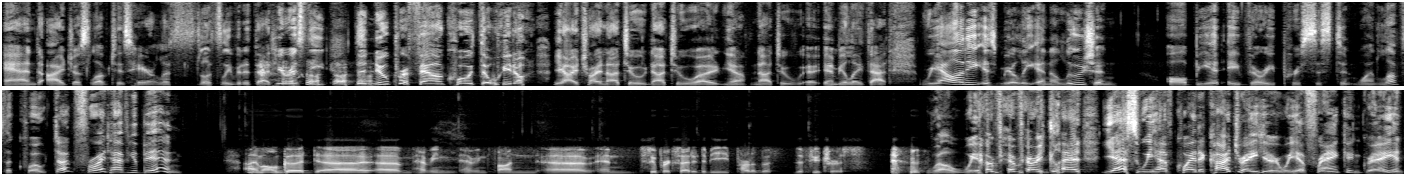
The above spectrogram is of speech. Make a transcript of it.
And I just loved his hair. Let's, let's leave it at that. Here is the, the new profound quote that we don't, yeah, I try not to not to uh, yeah not to uh, emulate that. Reality is merely an illusion, albeit a very persistent one. Love the quote. Doug Freud, have you been? I'm all good, uh, um, having having fun, uh, and super excited to be part of the the futurists. well, we are very glad. Yes, we have quite a cadre here. We have Frank and Gray, and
